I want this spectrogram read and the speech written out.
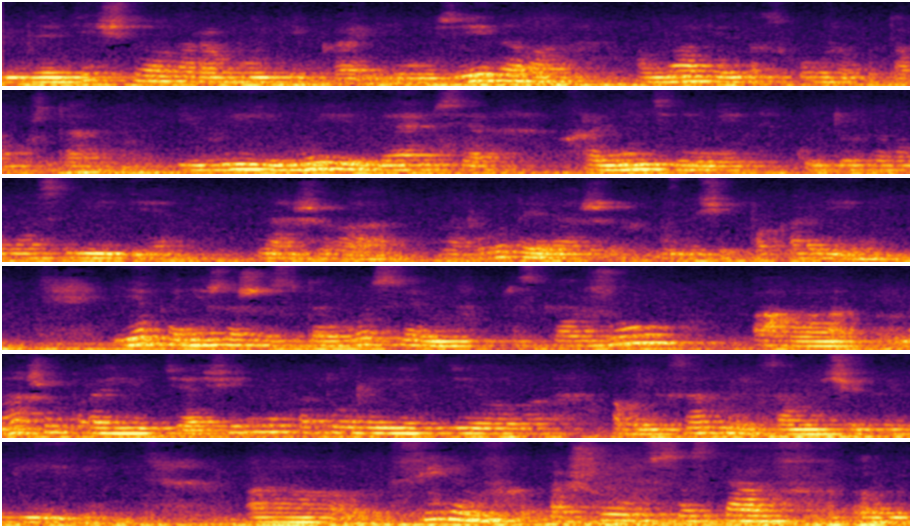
библиотечного работника и музейного, она где-то схожа, потому что и вы, и мы хранителями культурного наследия нашего народа и наших будущих поколений. Я, конечно же, с удовольствием расскажу о нашем проекте, о фильме, который я сделала, об Александре Александровиче Копееве. А, фильм вошел в состав э,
